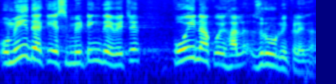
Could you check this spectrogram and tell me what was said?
ਉਮੀਦ ਹੈ ਕਿ ਇਸ ਮੀਟਿੰਗ ਦੇ ਵਿੱਚ ਕੋਈ ਨਾ ਕੋਈ ਹੱਲ ਜ਼ਰੂਰ ਨਿਕਲੇਗਾ।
